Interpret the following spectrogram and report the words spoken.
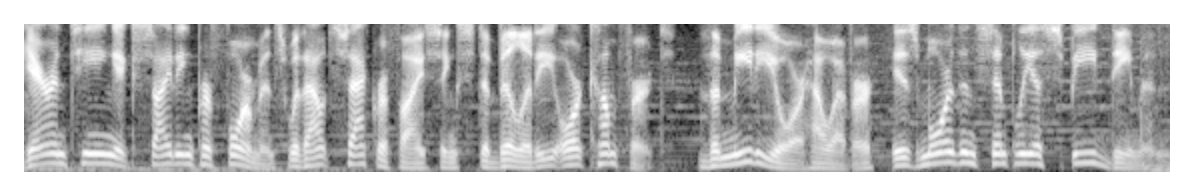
guaranteeing exciting performance without sacrificing stability or comfort. The Meteor, however, is more than simply a speed demon.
